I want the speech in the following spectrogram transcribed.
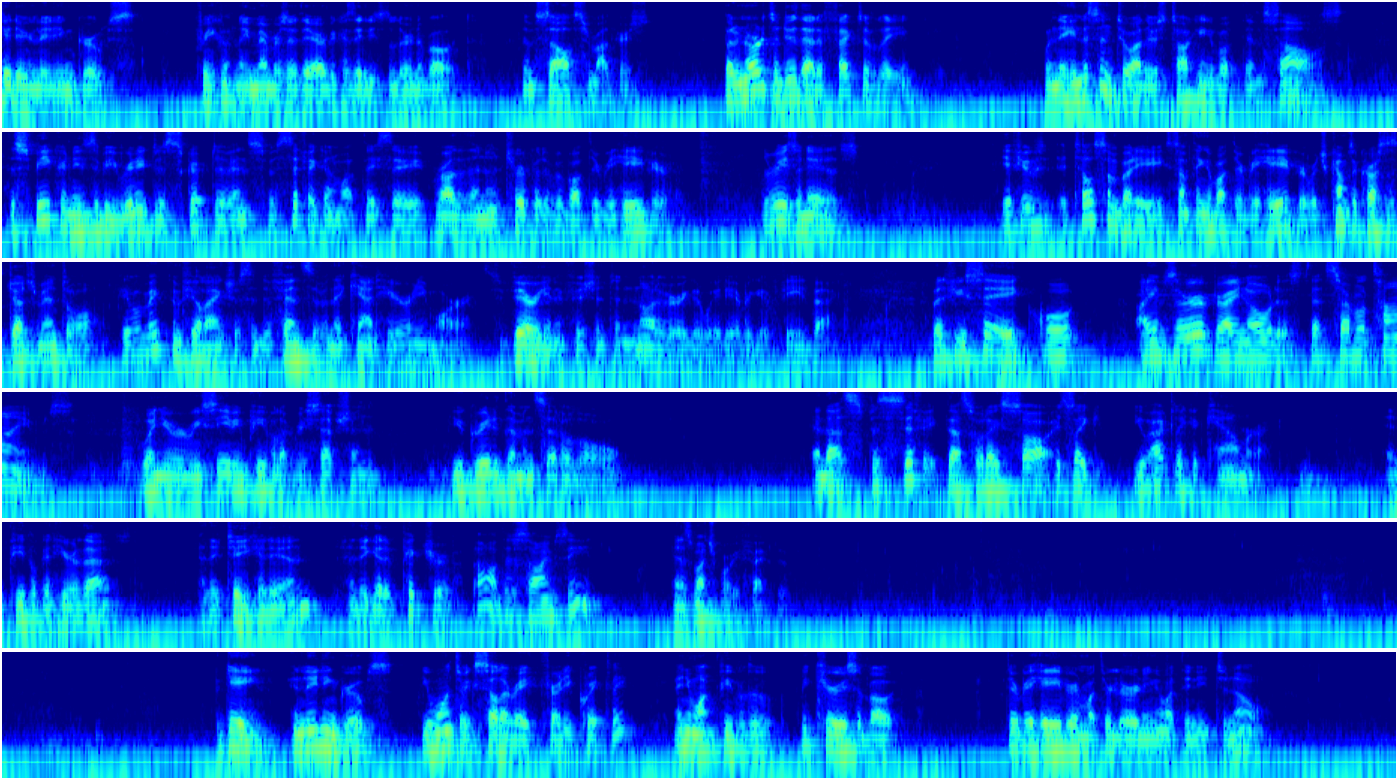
Leading groups, frequently members are there because they need to learn about themselves from others. But in order to do that effectively, when they listen to others talking about themselves, the speaker needs to be really descriptive and specific in what they say rather than interpretive about their behavior. The reason is, if you tell somebody something about their behavior which comes across as judgmental, it will make them feel anxious and defensive and they can't hear anymore. It's very inefficient and not a very good way to ever give feedback. But if you say, quote, I observed or I noticed that several times when you were receiving people at reception, you greeted them and said hello. And that's specific. That's what I saw. It's like you act like a camera. And people can hear that and they take it in and they get a picture of, oh, this is how I'm seen. And it's much more effective. Again, in leading groups, you want to accelerate fairly quickly and you want people to be curious about their behavior and what they're learning and what they need to know.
